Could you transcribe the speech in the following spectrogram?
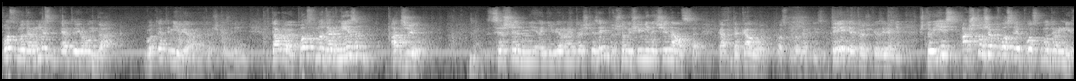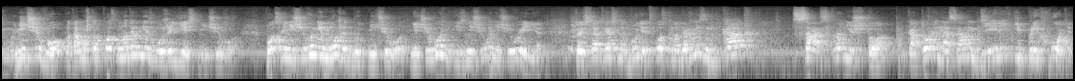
постмодернизм – это ерунда. Вот это неверная точка зрения. Второе, постмодернизм отжил. Совершенно неверная точка зрения, потому что он еще не начинался как таковой постмодернизм. Третья точка зрения, что есть, а что же после постмодернизма? Ничего, потому что постмодернизм уже есть ничего. После ничего не может быть ничего. Ничего, из ничего ничего и нет. То есть, соответственно, будет постмодернизм как царство ничто, которое на самом деле и приходит.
